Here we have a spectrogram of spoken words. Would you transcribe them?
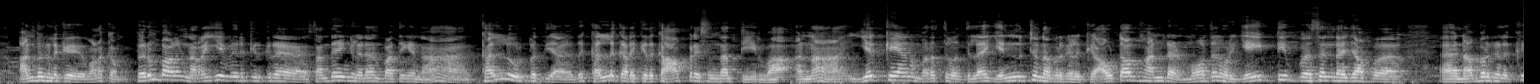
அன்பர்களுக்கு வணக்கம். பெரும்பாலும் நிறைய பேருக்கு இருக்கிற சந்தேகங்கள் என்னன்னு பார்த்தீங்கன்னா கல் உற்பத்தி ஆகுது கல் கரைக்கிறதுக்கு ஆப்ரேஷன் தான் தீர்வா? ஆனால் இயற்கையான மருத்துவத்தில் எண்ணற்ற நபர்களுக்கு out of hundred more than ஒரு எயிட்டி பெர்சன்டேஜ் ஆஃப் நபர்களுக்கு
